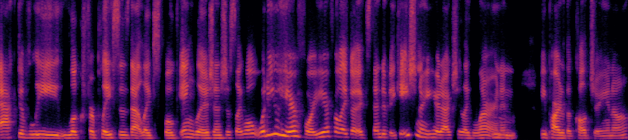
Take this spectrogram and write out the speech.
actively look for places that like spoke English. And it's just like, well, what are you here for? Are you here for like an extended vacation or are you here to actually like learn mm and be part of the culture, you know?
